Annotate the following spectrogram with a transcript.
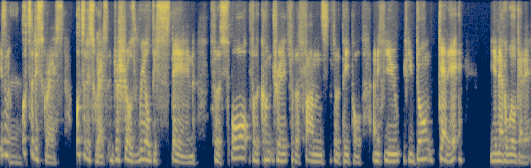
is an utter disgrace, utter disgrace, and just shows real disdain for the sport, for the country, for the fans, for the people. And if you if you don't get it, you never will get it.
